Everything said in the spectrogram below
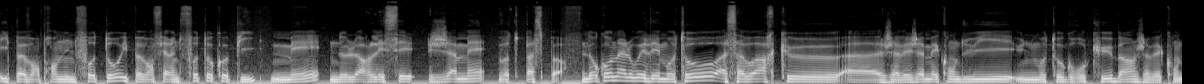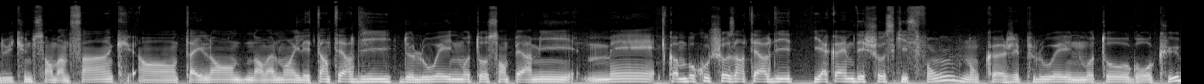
Ils peuvent en prendre une photo, ils peuvent en faire une photocopie, mais ne leur laissez jamais votre passeport. Donc on a loué des motos, à savoir que euh, j'avais jamais conduit une moto gros cube, hein. j'avais conduit qu'une 125. En Thaïlande, normalement, il est interdit de louer une moto sans permis, mais comme beaucoup de choses interdites, il y a quand même des choses qui se font. Donc euh, j'ai pu louer une moto gros cube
